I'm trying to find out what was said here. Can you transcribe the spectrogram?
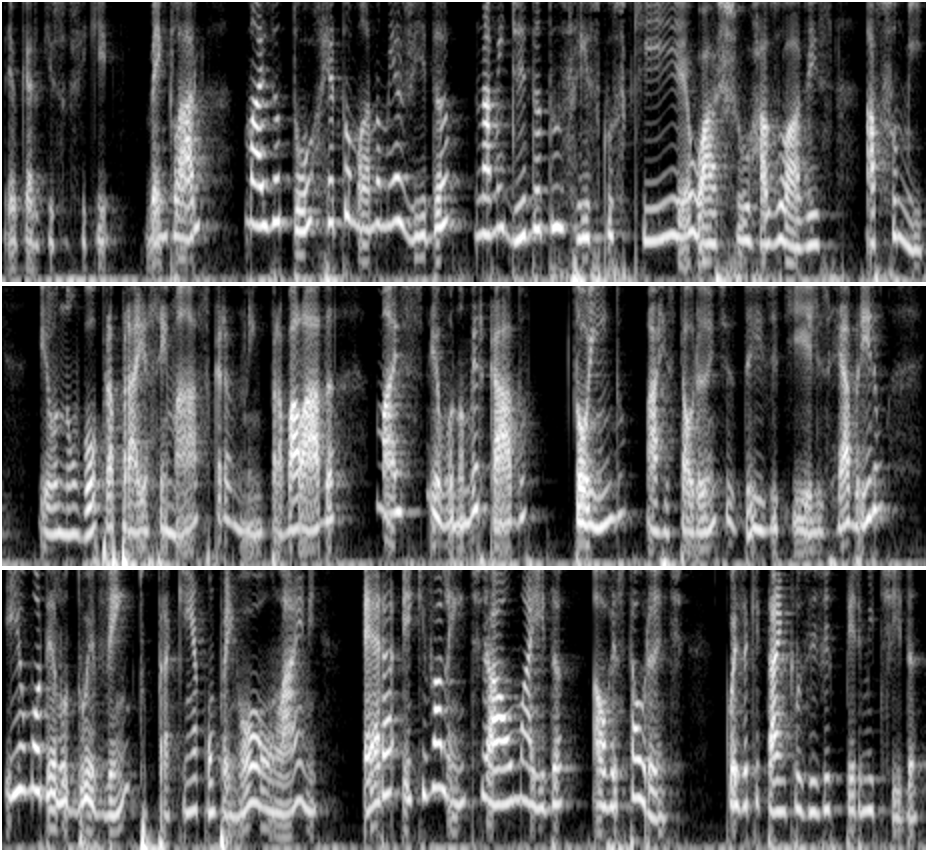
Eu quero que isso fique bem claro. Mas eu estou retomando a minha vida na medida dos riscos que eu acho razoáveis assumir. Eu não vou para a praia sem máscara, nem para balada, mas eu vou no mercado, estou indo a restaurantes desde que eles reabriram e o modelo do evento, para quem acompanhou online, era equivalente a uma ida ao restaurante, coisa que está inclusive permitida.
